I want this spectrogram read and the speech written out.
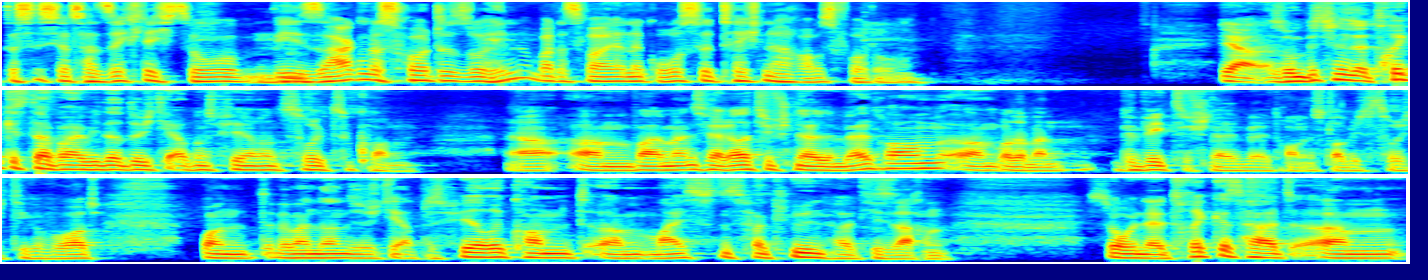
das ist ja tatsächlich so, mhm. wir sagen das heute so hin, aber das war ja eine große technische Herausforderung. Ja, so ein bisschen der Trick ist dabei, wieder durch die Atmosphäre zurückzukommen. Ja, ähm, weil man ist ja relativ schnell im Weltraum ähm, oder man bewegt sich schnell im Weltraum, ist glaube ich das richtige Wort. Und wenn man dann durch die Atmosphäre kommt, ähm, meistens verglühen halt die Sachen. So, und der Trick ist halt, ähm,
